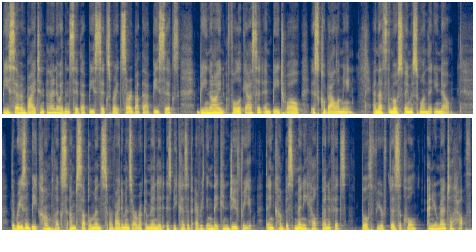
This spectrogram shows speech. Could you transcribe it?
B7 biotin, and I know I didn't say that B6, right? Sorry about that. B6, B9 folic acid, and B12 is cobalamin, and that's the most famous one that you know. The reason B complex um, supplements or vitamins are recommended is because of everything they can do for you. They encompass many health benefits, both for your physical and your mental health.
